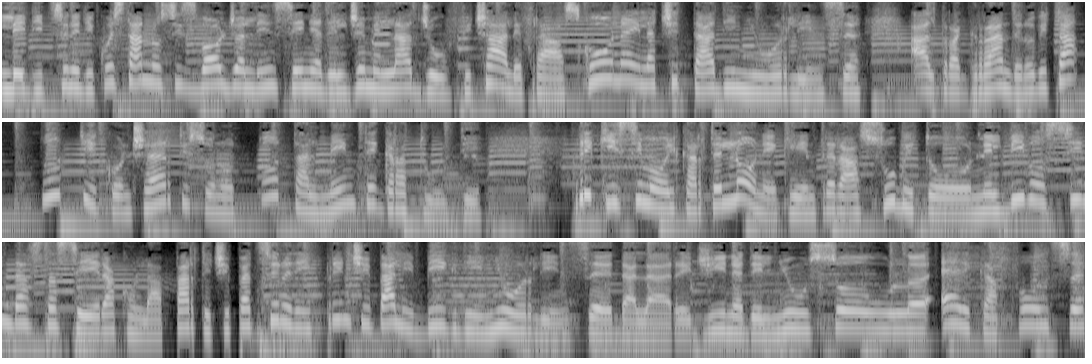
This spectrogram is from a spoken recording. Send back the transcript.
L'edizione di quest'anno si svolge all'insegna del gemellaggio ufficiale fra Ascona e la città di New Orleans. Altra grande novità, tutti i concerti sono totalmente gratuiti. Ricchissimo il cartellone che entrerà subito nel vivo sin da stasera con la partecipazione dei principali big di New Orleans, dalla regina del New Soul Erika Falls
